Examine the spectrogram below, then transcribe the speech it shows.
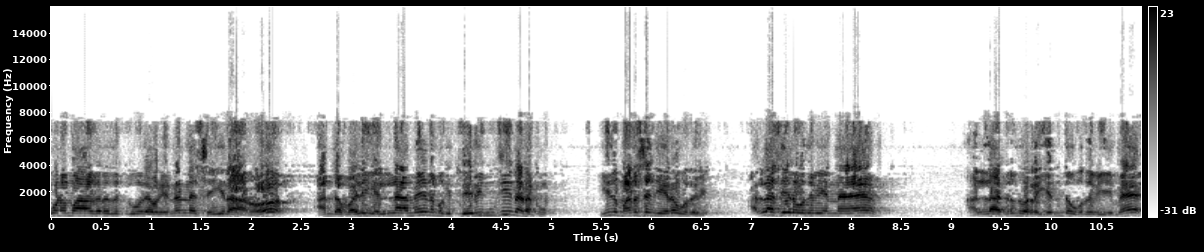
குணமாகிறதுக்கு அவர் என்னென்ன செய்யறாரோ அந்த வழி எல்லாமே நமக்கு தெரிஞ்சு நடக்கும். இது மனுஷன் செய்யற உதவி. அல்லாஹ் செய்யற உதவி என்ன? அல்லாட்ட இருந்து வர்ற எந்த உதவியுமே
